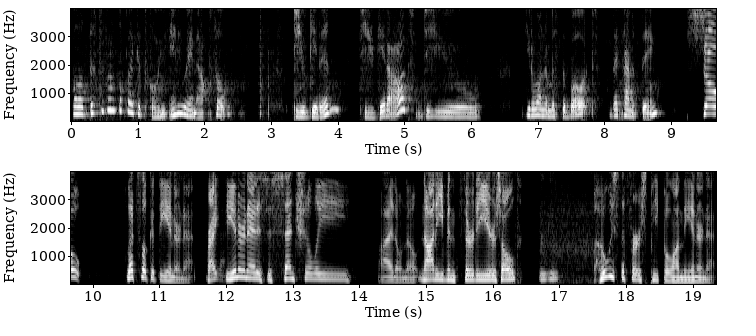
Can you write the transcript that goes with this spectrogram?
well, this doesn't look like it's going anywhere now. So, do you get in? do you get out? Do you you don't want to miss the boat? That kind of thing. So let's look at the internet, right? The internet is essentially, I don't know, not even 30 years old. Mm-hmm. Who was the first people on the internet?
